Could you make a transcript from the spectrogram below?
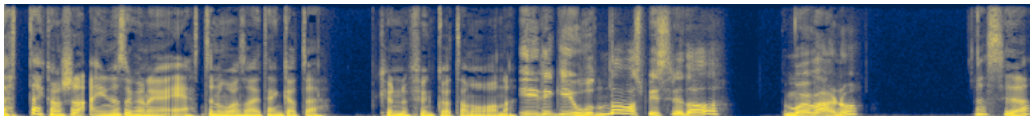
dette er kanskje det eneste gang jeg ete noe så jeg tenker at det kunne funka til Amarone. I regionen, da? Hva spiser de da? da? Det må jo være noe. Ja, si det.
